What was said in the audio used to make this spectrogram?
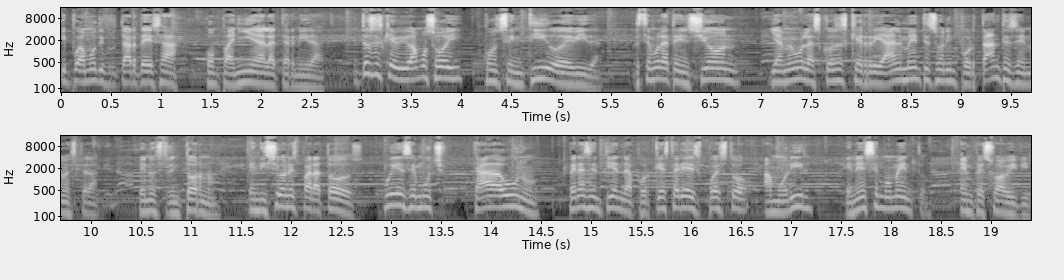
y podamos disfrutar de esa compañía de la eternidad. Entonces que vivamos hoy con sentido de vida. Prestemos la atención y amemos las cosas que realmente son importantes en, nuestra, en nuestro entorno. Bendiciones para todos. Cuídense mucho cada uno apenas entienda por qué estaría dispuesto a morir en ese momento, empezó a vivir.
